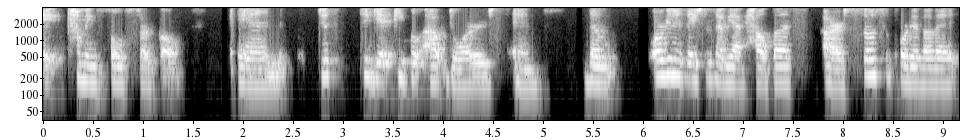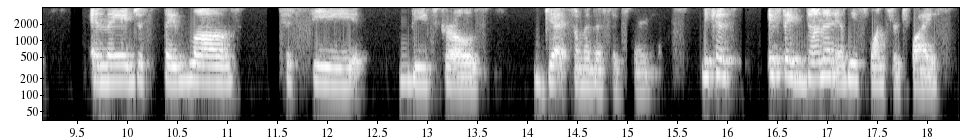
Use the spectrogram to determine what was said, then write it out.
it coming full circle and just to get people outdoors. And the organizations that we have help us are so supportive of it. And they just they love to see these girls get some of this experience. Because if they've done it at least once or twice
